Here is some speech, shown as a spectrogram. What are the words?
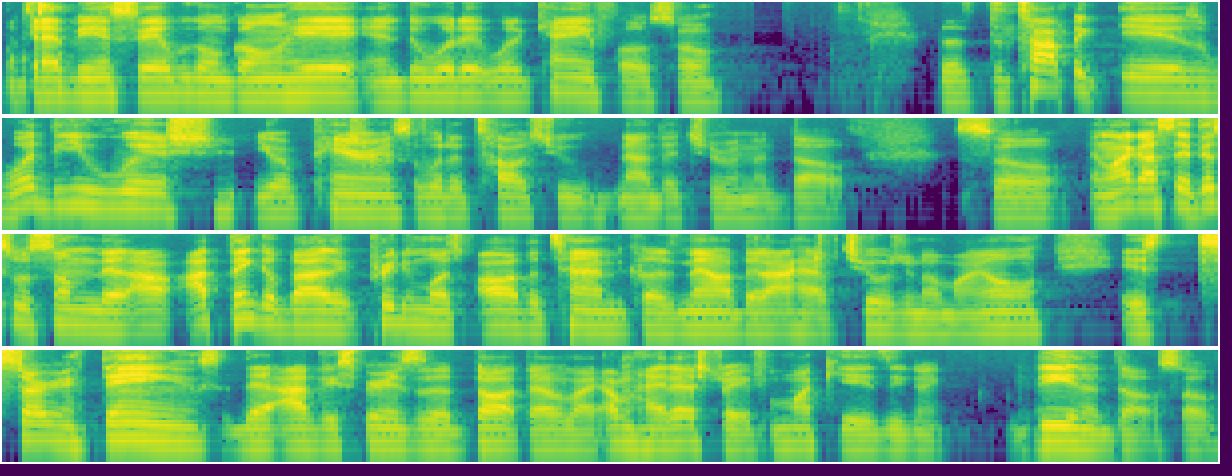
with that being said, we're gonna go ahead and do what it what it came for. So the, the topic is what do you wish your parents would have taught you now that you're an adult? So, and like I said, this was something that I, I, think about it pretty much all the time because now that I have children of my own, it's certain things that I've experienced as an adult that I'm like, I'm gonna have that straight for my kids even being adult. So,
